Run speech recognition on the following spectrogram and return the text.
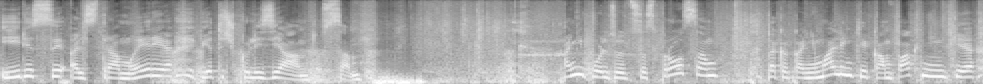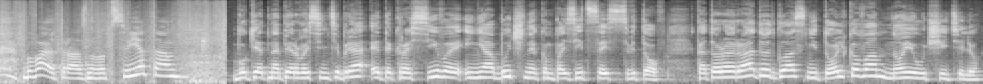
ирисы, альстромерия, веточку лизиантуса. Они пользуются спросом, так как они маленькие, компактненькие, бывают разного цвета. Букет на 1 сентября – это красивая и необычная композиция из цветов, которая радует глаз не только вам, но и учителю.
